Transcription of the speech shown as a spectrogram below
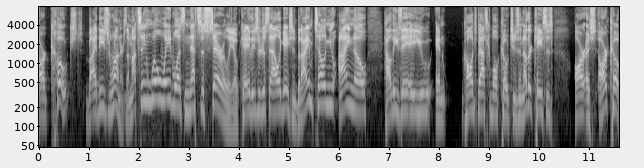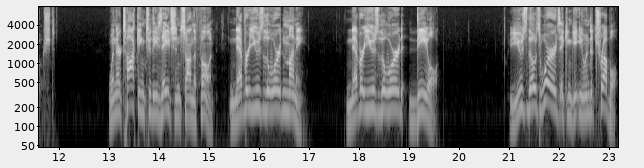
are coached by these runners. I'm not saying Will Wade was necessarily, okay? These are just allegations, but I am telling you, I know how these AAU and college basketball coaches, in other cases, are, are coached when they're talking to these agents on the phone. Never use the word money. Never use the word deal. Use those words, it can get you into trouble.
